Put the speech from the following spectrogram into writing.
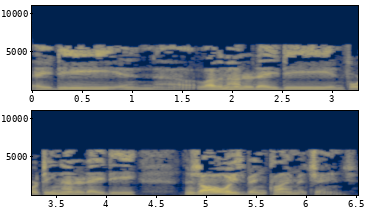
AD, in uh, 1100 AD, in 1400 AD. There's always been climate change.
